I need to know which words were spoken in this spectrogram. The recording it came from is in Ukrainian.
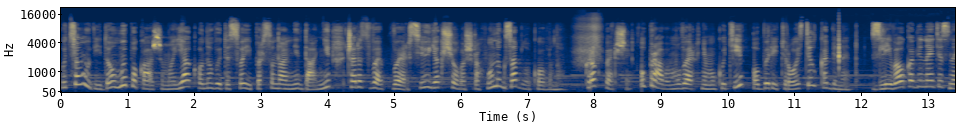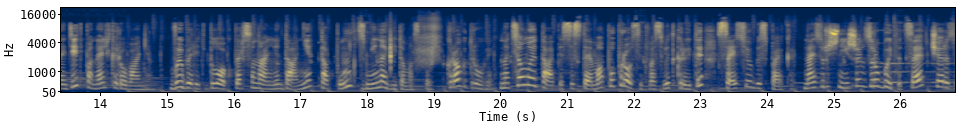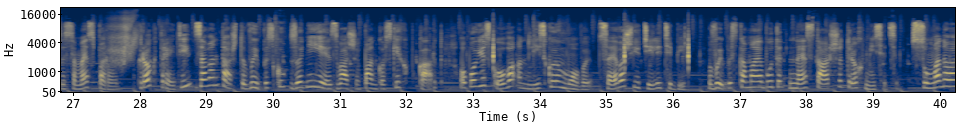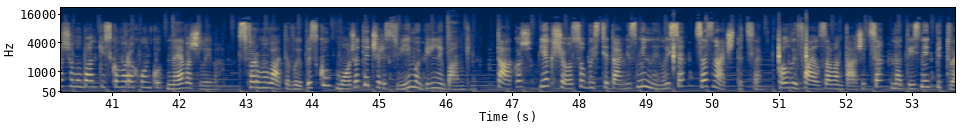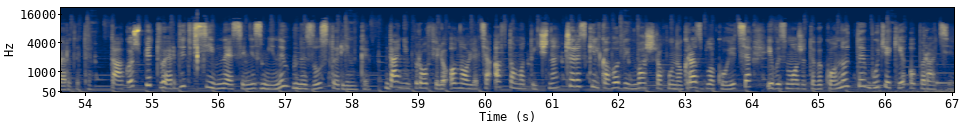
У цьому відео ми покажемо, як оновити свої персональні дані через веб-версію, якщо ваш рахунок заблоковано. Крок перший. У правому верхньому куті оберіть розділ Кабінет. Зліва у кабінеті знайдіть панель керування. Виберіть блок Персональні дані та пункт Зміна відомостей. Крок другий. На цьому етапі система попросить вас відкрити сесію безпеки. Найзручніше зробити це через смс-пароль. Крок третій. Завантажте виписку з однієї з ваших банковських карт обов'язково англійською мовою. Це ваш utility bill. Виписка має бути не старше трьох місяців. Сума на вашому банківському рахунку не важлива. Сформувати виписку можете через свій мобільний банкінг. Також, якщо особисті дані змінилися, зазначте це. Коли файл завантажиться, натисніть Підтвердити. Також підтвердіть всі внесені зміни внизу сторінки. Дані профілю оновляться автоматично. Через кілька годин ваш рахунок розблокується і ви зможете виконувати будь-які операції.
